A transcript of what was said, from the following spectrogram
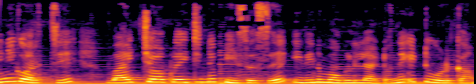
ഇനി കുറച്ച് വൈറ്റ് ചോക്ലേറ്റിന്റെ പീസസ് ഇതിന് മുകളിലായിട്ടൊന്ന് ഇട്ട് കൊടുക്കാം.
